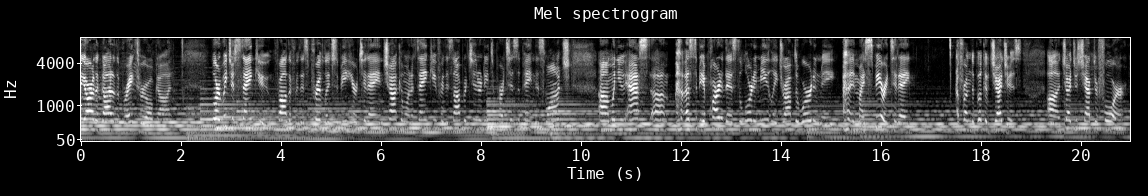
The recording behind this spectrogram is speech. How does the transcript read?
truly are the God of the breakthrough, oh God. Lord, we just thank you, Father, for this privilege to be here today. And Chuck, I want to thank you for this opportunity to participate in this watch. Um, when you asked um, us to be a part of this, the Lord immediately dropped a word in me, in my spirit today, from the book of Judges, uh, Judges chapter 4.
